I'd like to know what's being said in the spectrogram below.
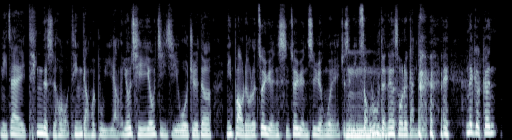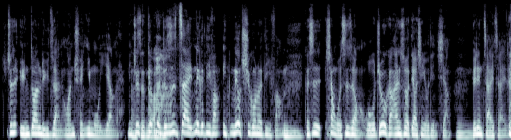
你在听的时候，听感会不一样。尤其有几集，我觉得你保留了最原始、最原汁原味，就是你走路的那个时候的感觉。哎、嗯欸，那个跟就是云端旅展完全一模一样、欸。哎，你就根本就是在那个地方，你没有去过那个地方。嗯。可是像我是这种，我觉得我跟安叔的调性有点像，嗯，有点宅宅的。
